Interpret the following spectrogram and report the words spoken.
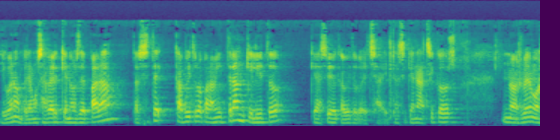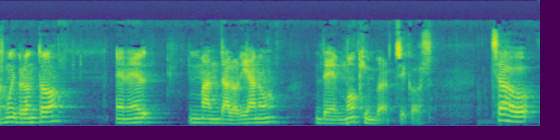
y bueno, veremos a ver qué nos depara tras este capítulo para mí tranquilito que ha sido el capítulo de Child. Así que nada, chicos, nos vemos muy pronto en el Mandaloriano de Mockingbird, chicos. Chao.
